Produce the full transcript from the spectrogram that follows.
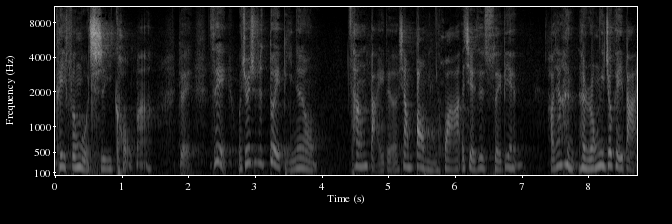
可以分我吃一口吗？对，所以我觉得就是对比那种苍白的像爆米花，而且是随便，好像很很容易就可以把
